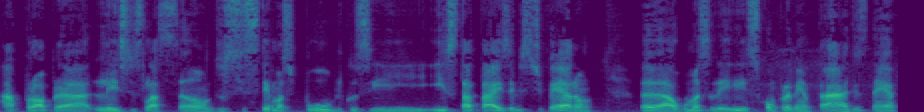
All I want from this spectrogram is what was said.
a própria legislação dos sistemas públicos e, e estatais, eles tiveram uh, algumas leis complementares, né?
